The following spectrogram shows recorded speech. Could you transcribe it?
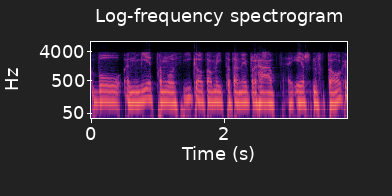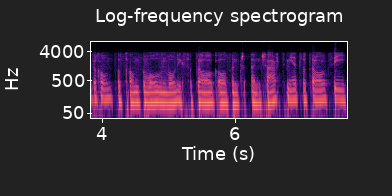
wo ein Mieter muss eingehen damit er dann überhaupt einen ersten Vertrag bekommt. Das kann sowohl ein Wohnungsvertrag als auch ein Geschäftsmietvertrag sein.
